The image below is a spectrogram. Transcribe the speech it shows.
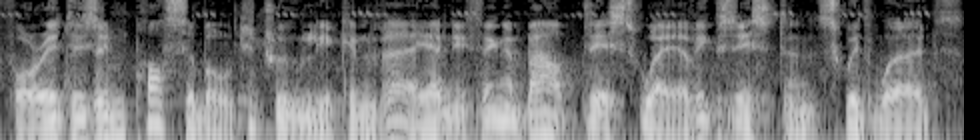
for it is impossible to truly convey anything about this way of existence with words,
